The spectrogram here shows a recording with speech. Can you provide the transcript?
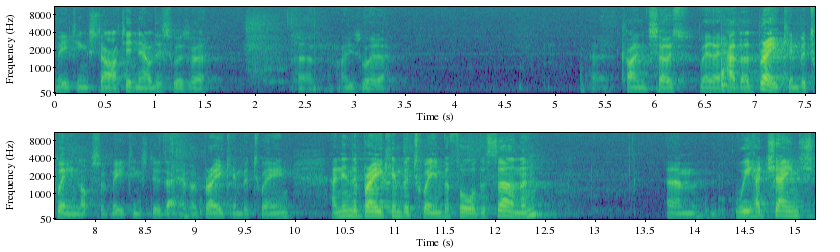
meeting started. Now, this was a, um, I use word, a, a kind of so where they have a break in between. Lots of meetings do They have a break in between. And in the break in between, before the sermon, um, we had changed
